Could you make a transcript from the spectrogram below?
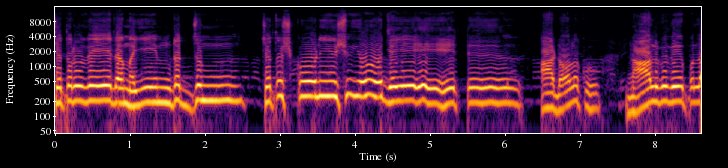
చతుర్వేదమయీం రజ్జుం చతుష్కోణేషు యోజయేత్. ఆ డోలకు నాలుగు వేపుల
